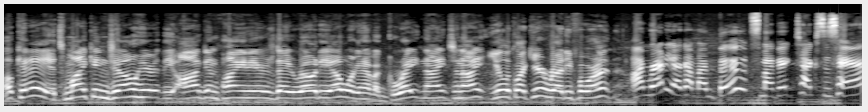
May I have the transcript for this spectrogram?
Okay, it's Mike and Joe here at the Ogden Pioneers Day Rodeo. We're gonna have a great night tonight. You look like you're ready for it. I'm ready. I got my boots, my big Texas hair.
